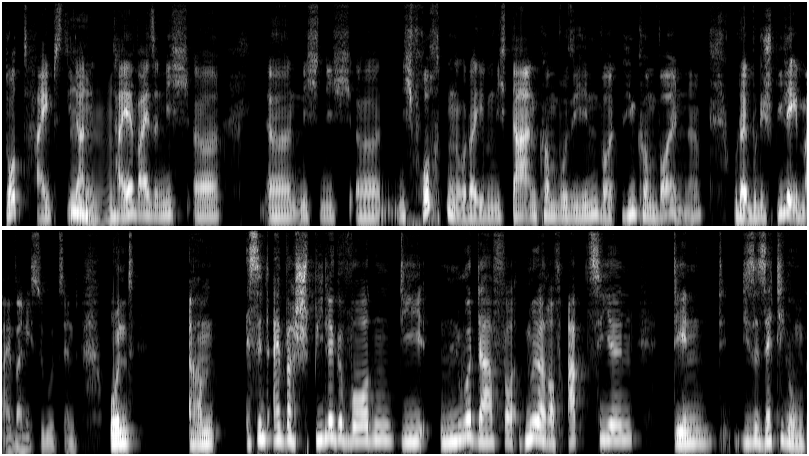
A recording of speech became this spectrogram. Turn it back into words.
dort Hypes, die dann Mhm. teilweise nicht, äh, äh, nicht, nicht, äh, nicht fruchten oder eben nicht da ankommen, wo sie hin, hinkommen wollen. Ne? Oder wo die Spiele eben einfach nicht so gut sind. Und ähm, es sind einfach Spiele geworden, die nur, davor, nur darauf abzielen, den, diese Sättigung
